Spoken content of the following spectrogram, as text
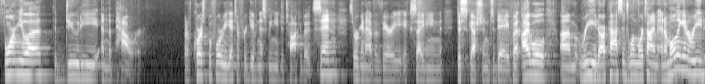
formula, the duty, and the power. But of course, before we get to forgiveness, we need to talk about sin. So we're going to have a very exciting discussion today. But I will um, read our passage one more time. And I'm only going to read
